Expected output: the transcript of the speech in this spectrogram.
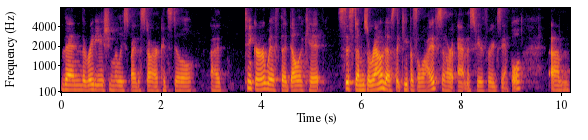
then the radiation released by the star could still uh, tinker with the delicate systems around us that keep us alive. So our atmosphere, for example. Um,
